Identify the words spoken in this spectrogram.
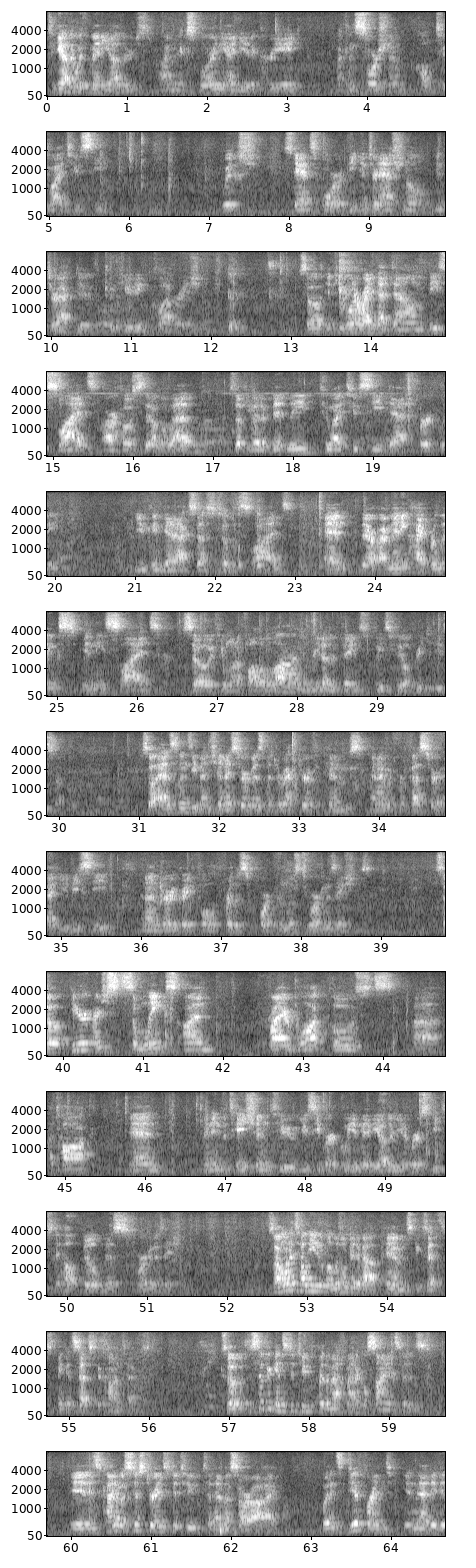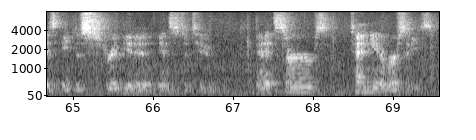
together with many others, I'm exploring the idea to create a consortium called 2I2C, which stands for the International Interactive Computing Collaboration. So if you want to write that down, these slides are hosted on the web. So if you go to bit.ly 2i2c-berkeley, you can get access to the slides. And there are many hyperlinks in these slides. So if you want to follow along and read other things, please feel free to do so. So as Lindsey mentioned, I serve as the director of PIMS, and I'm a professor at UBC, and I'm very grateful for the support from those two organizations. So here are just some links on prior blog posts, uh, a talk, and an invitation to UC Berkeley and maybe other universities to help build this organization. So I want to tell you a little bit about PIMS because I think it sets the context. So the Pacific Institute for the Mathematical Sciences is kind of a sister institute to MSRI, but it's different in that it is a distributed institute and it serves 10 universities.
